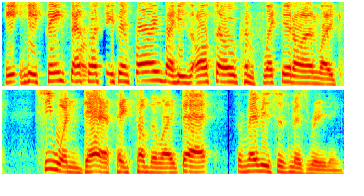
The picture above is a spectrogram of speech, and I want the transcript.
he he thinks that's what she's inferring, but he's also conflicted on like she wouldn't dare think something like that. So maybe he's just misreading.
